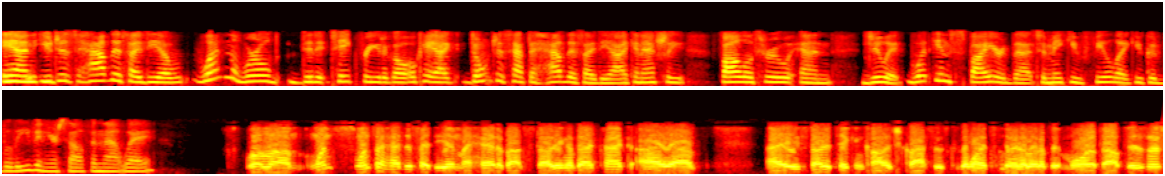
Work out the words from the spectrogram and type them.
and you just have this idea. What in the world did it take for you to go, okay, I don't just have to have this idea, I can actually follow through and do it? What inspired that to make you feel like you could believe in yourself in that way? Well, um, once once I had this idea in my head about starting a backpack, I uh, I started taking college classes because I wanted to learn a little bit more about business,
